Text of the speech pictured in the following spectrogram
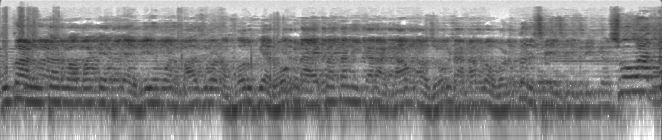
દુકાળ ઉતારવા માટે તને વીહમણ બાજરોના સો રૂપિયા રોકડા આપ્યા હતા ની તારા ગામનો જોગડા નામનો વળતર છે. શું વાત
